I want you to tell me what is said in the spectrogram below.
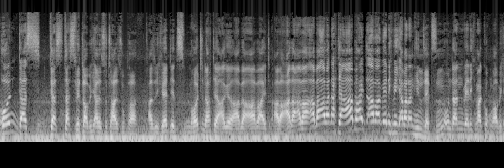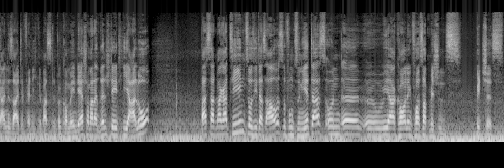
Und das, das, das wird, glaube ich, alles total super. Also ich werde jetzt heute nach der Arbeit, aber, aber, aber, aber, aber, nach der Arbeit, aber werde ich mich aber dann hinsetzen und dann werde ich mal gucken, ob ich eine Seite fertig gebastelt bekomme, in der schon mal dann drin steht, hier, hallo, Bastard Magazin, so sieht das aus, so funktioniert das und äh, we are calling for submissions, bitches.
